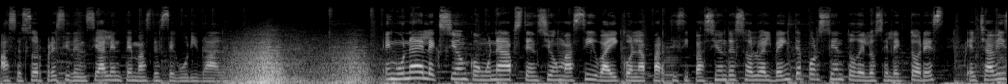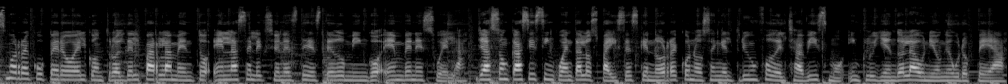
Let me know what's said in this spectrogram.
asesor presidencial en temas de seguridad. En una elección con una abstención masiva y con la participación de solo el 20% de los electores, el chavismo recuperó el control del Parlamento en las elecciones de este domingo en Venezuela. Ya son casi 50 los países que no reconocen el triunfo del chavismo, incluyendo la Unión Europea.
